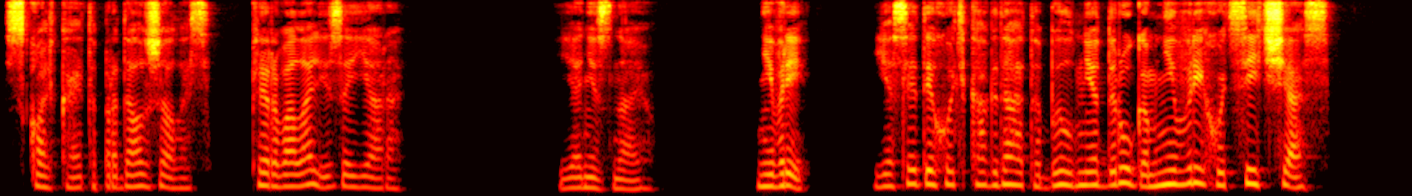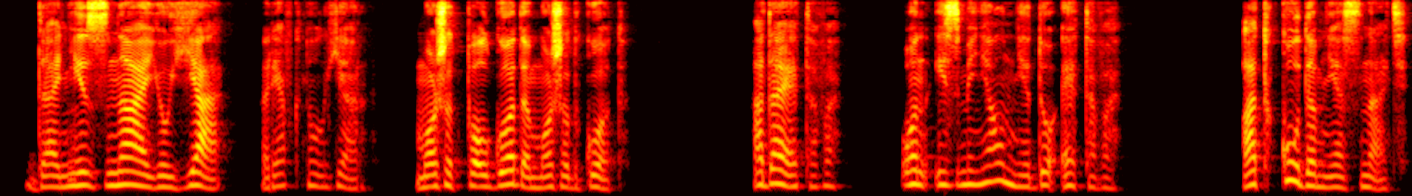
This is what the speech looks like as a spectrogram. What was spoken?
Сколько это продолжалось? Прервала Лиза Яра. Я не знаю. Не ври. Если ты хоть когда-то был мне другом, не ври хоть сейчас. Да не знаю я, рявкнул Яр. Может, полгода, может, год. А до этого? Он изменял мне до этого. Откуда мне знать?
